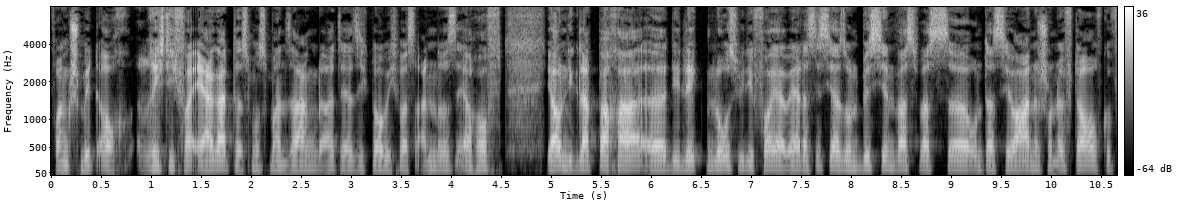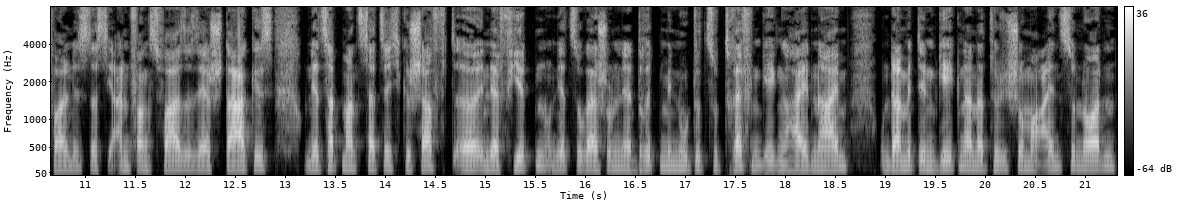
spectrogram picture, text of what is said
Frank Schmidt auch richtig verärgert, das muss man sagen. Da hat er sich, glaube ich, was anderes erhofft. Ja, und die Gladbacher, äh, die legten los wie die Feuerwehr. Das ist ja so ein bisschen was, was äh, unter Seoane schon öfter aufgefallen ist, dass die Anfangsphase sehr stark ist. Und jetzt hat man es tatsächlich geschafft, äh, in der vierten und jetzt sogar schon in der dritten Minute zu treffen gegen Heidenheim und damit den Gegner natürlich schon mal einzunorden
